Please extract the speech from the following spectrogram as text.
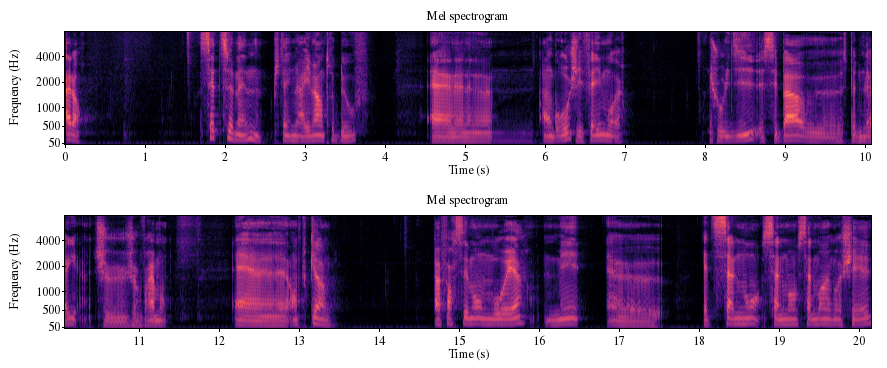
alors, cette semaine, putain, il m'est arrivé un truc de ouf. Euh, en gros, j'ai failli mourir. Je vous le dis, c'est pas, euh, pas une blague, je vraiment. Euh, en tout cas, pas forcément mourir, mais être salement, salement, salement amoché,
